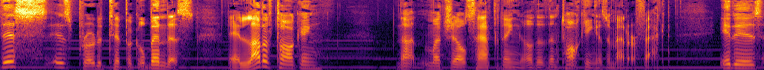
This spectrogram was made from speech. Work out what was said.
This is prototypical Bendis. A lot of talking, not much else happening other than talking, as a matter of fact. It is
